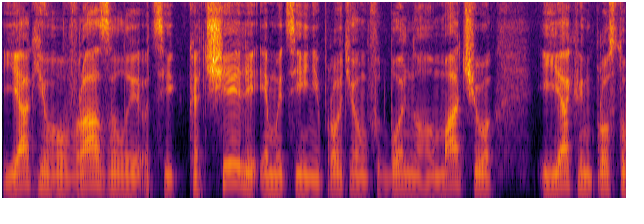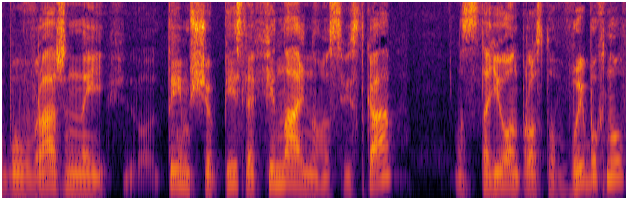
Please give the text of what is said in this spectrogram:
як його вразили оці качелі емоційні протягом футбольного матчу, і як він просто був вражений тим, що після фінального свістка стадіон просто вибухнув.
